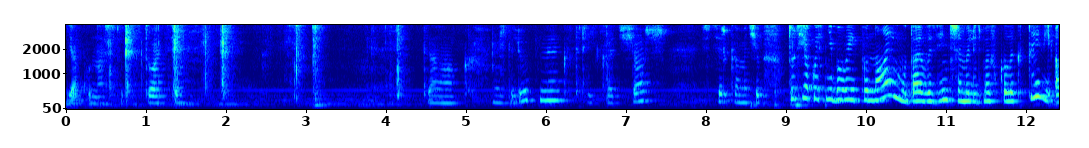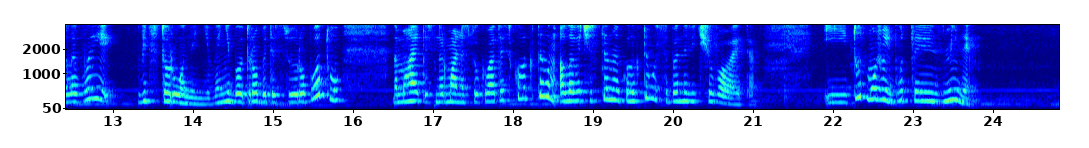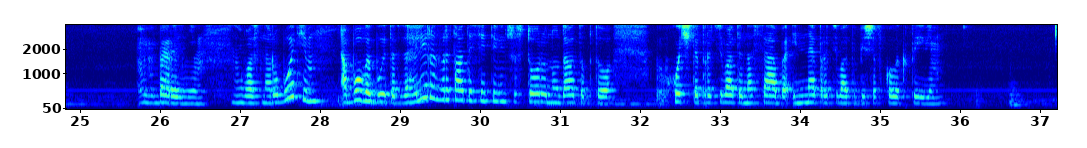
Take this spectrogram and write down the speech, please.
Як у нас тут ситуація? Так, відлюдник, трійка чаш, стірка мечів. Тут якось ніби ви і по найму, і ви з іншими людьми в колективі, але ви відсторонені. Ви ніби от робите свою роботу, намагаєтесь нормально спілкуватися з колективом, але ви частиною колективу себе не відчуваєте. І тут можуть бути зміни в березні у вас на роботі, або ви будете взагалі розвертатися йти в іншу сторону, да, тобто хочете працювати на себе і не працювати більше в колективі.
